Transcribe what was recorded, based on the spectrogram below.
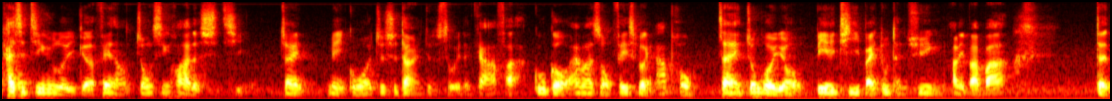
开始进入了一个非常中心化的时期。在美国，就是当然就是所谓的 GAFA，Google、Amazon、Facebook、Apple；在中国有 BAT、百度、腾讯、阿里巴巴等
